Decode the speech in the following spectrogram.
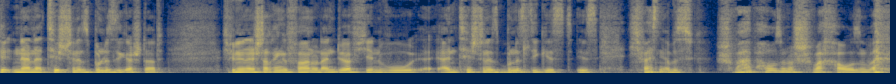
in einer Tischtennis-Bundesliga-Stadt. Ich bin in eine Stadt reingefahren oder ein Dörfchen, wo ein Tischtennis-Bundesligist ist. Ich weiß nicht, ob es Schwabhausen oder Schwachhausen war.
